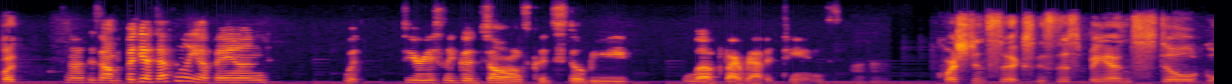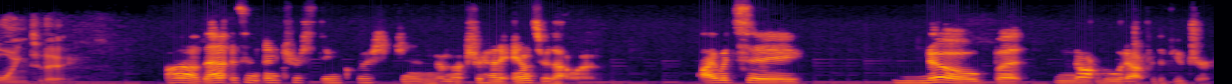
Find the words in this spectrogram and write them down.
But Not the zombies, but yeah, definitely a band with seriously good songs could still be loved by rabid teens. question six: Is this band still going today? Ah, that is an interesting question. I'm not sure how to answer that one. I would say no, but not rule it out for the future.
